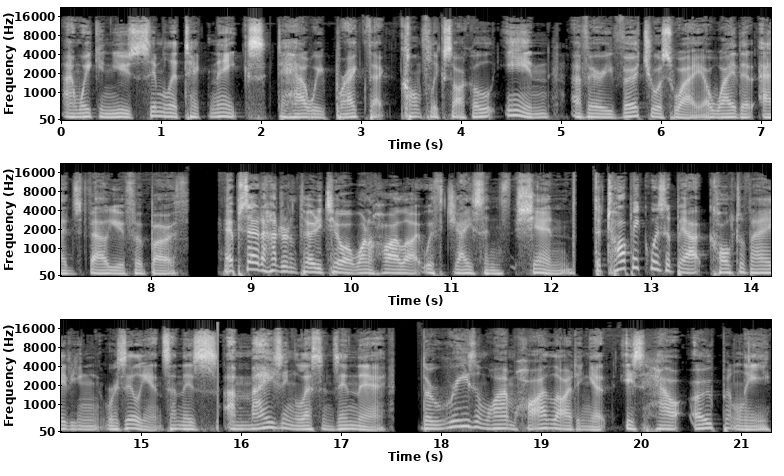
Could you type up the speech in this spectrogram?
And we can use similar techniques to how we break that conflict cycle in a very virtuous way, a way that adds value for both. Episode 132, I want to highlight with Jason Shen. The topic was about cultivating resilience, and there's amazing lessons in there. The reason why I'm highlighting it is how openly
